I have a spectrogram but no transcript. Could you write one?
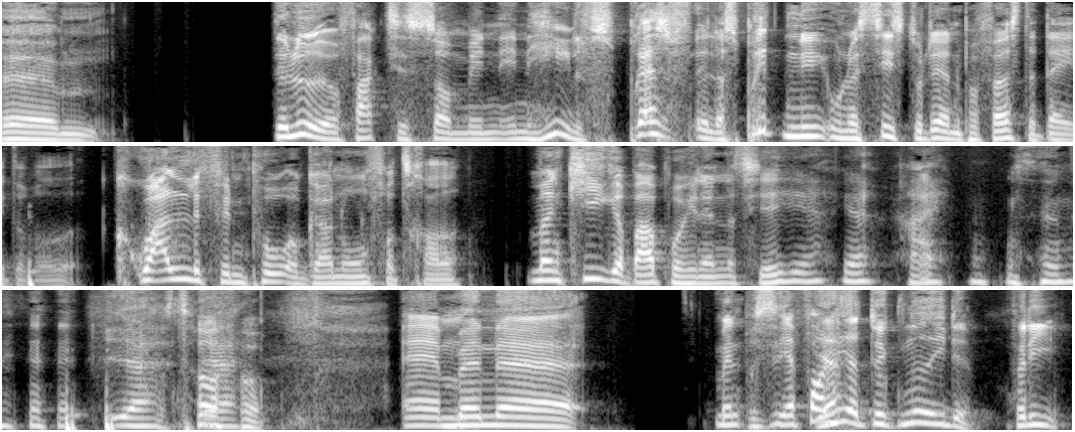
Øhm, Det lyder jo faktisk som en, en helt sprit, eller spritny universitetsstuderende på første dag, du ved. Kunne aldrig finde på at gøre nogen fortræd. Man kigger bare på hinanden og siger, ja, ja, hej. ja, ja. men, Men øh, men præcis, jeg får ja. lige at dykke ned i det, fordi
